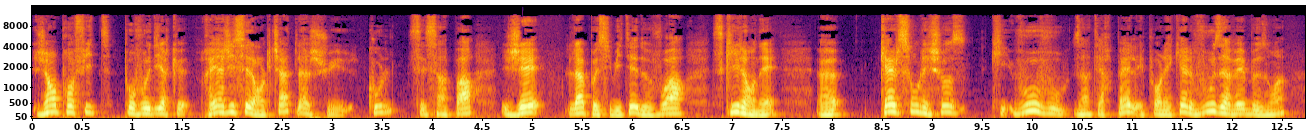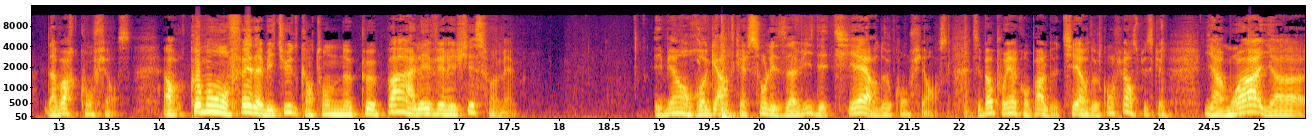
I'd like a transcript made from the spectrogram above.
j'en profite pour vous dire que réagissez dans le chat, là je suis cool, c'est sympa, j'ai la possibilité de voir ce qu'il en est, euh, quelles sont les choses qui vous vous interpellent et pour lesquels vous avez besoin d'avoir confiance. Alors comment on fait d'habitude quand on ne peut pas aller vérifier soi-même? Eh bien, on regarde quels sont les avis des tiers de confiance. C'est pas pour rien qu'on parle de tiers de confiance, puisque il y a moi, il y a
